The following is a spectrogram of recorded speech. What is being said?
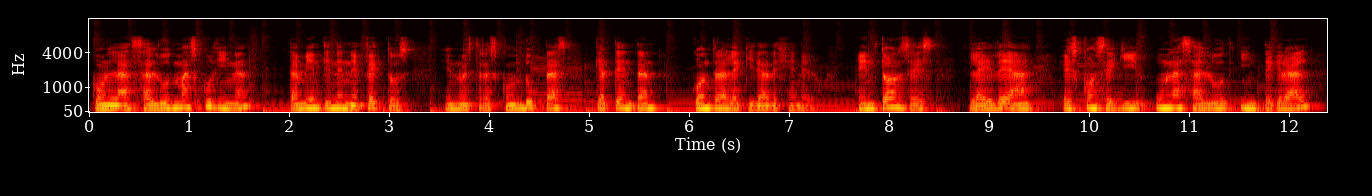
con la salud masculina también tienen efectos en nuestras conductas que atentan contra la equidad de género. Entonces, la idea es conseguir una salud integral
